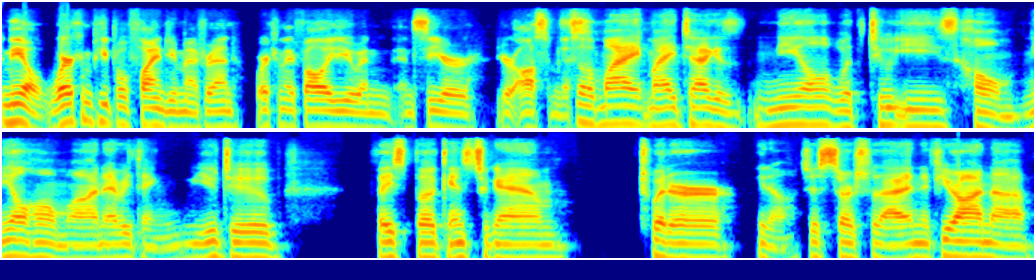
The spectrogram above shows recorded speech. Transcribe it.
Neil, where can people find you, my friend? Where can they follow you and, and see your your awesomeness? So my my tag is Neil with two E's home. Neil home on everything. YouTube, Facebook, Instagram, Twitter, you know, just search for that. And if you're on uh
